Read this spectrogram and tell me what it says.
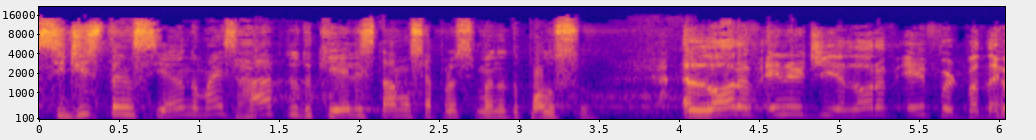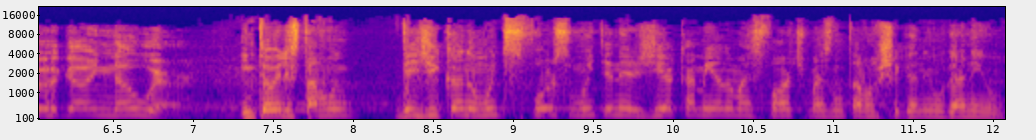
se distanciando mais rápido do que eles estavam se aproximando do Polo Sul. Energy, effort. Então eles estavam dedicando muito esforço, muita energia, caminhando mais forte, mas não estavam chegando em lugar nenhum.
